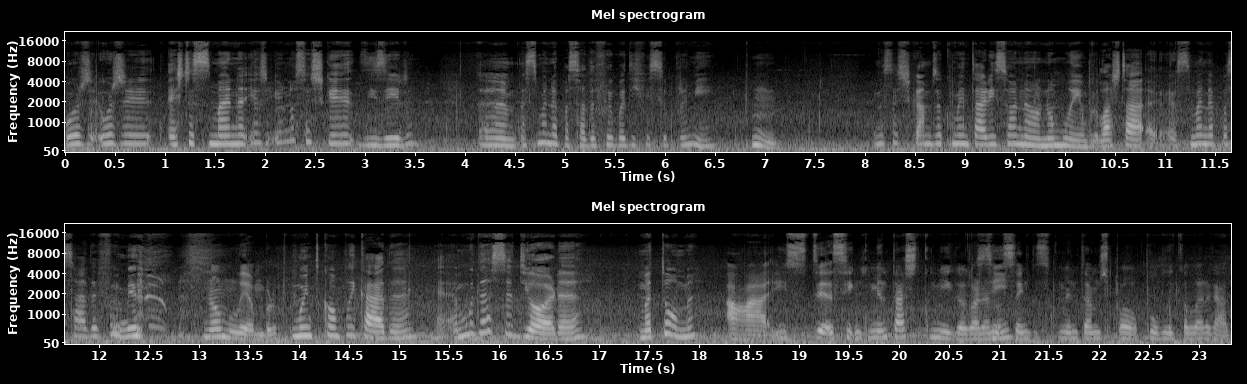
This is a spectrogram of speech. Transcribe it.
hoje, hoje, esta semana, eu, eu não sei se cheguei a dizer, ah, a semana passada foi bem difícil para mim. Hum, Não sei se chegámos a comentar isso ou não, não me lembro. Lá está, a- semana passada foi mesmo não me lembro. muito complicada. A mudança de hora matou-me. Ah, isso te- assim, comentaste comigo, agora Sim. não sei se comentamos para o público alargado.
